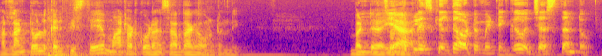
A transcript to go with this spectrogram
అట్లాంటి వాళ్ళు కనిపిస్తే మాట్లాడుకోవడానికి సరదాగా ఉంటుంది. బట్ ప్లేస్కి వెళ్తే ఆటోమేటిక్గా వచ్చేస్తంటావు.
